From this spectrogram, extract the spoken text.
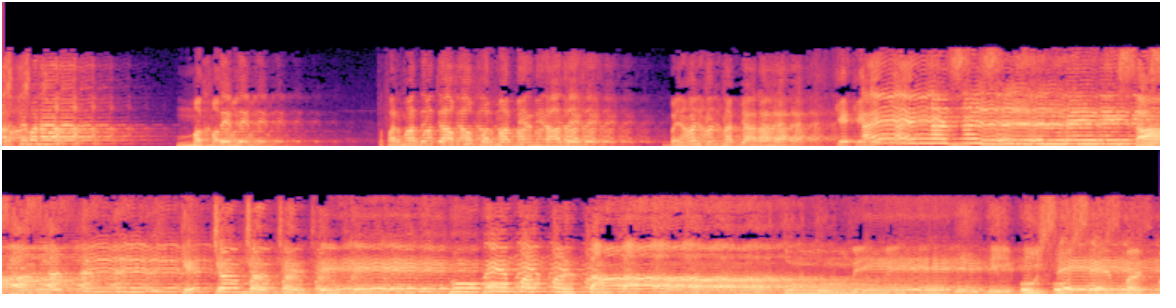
کس نے بنایا؟ مغتے نے تو فرما دے کیا خوب فرما دے اندازے۔ بیان کتنا پیارا ہے کہ اے نظر میری سالت کے چمچتے سے مت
